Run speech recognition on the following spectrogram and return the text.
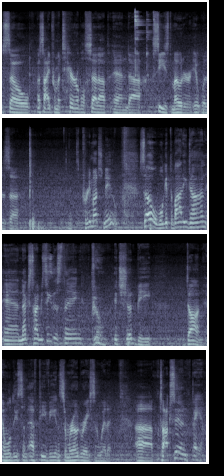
So aside from a terrible setup and uh, seized motor it was uh, it's pretty much new. So we'll get the body done and next time you see this thing boom, it should be done and we'll do some FPV and some road racing with it. Uh, talk soon. Bam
